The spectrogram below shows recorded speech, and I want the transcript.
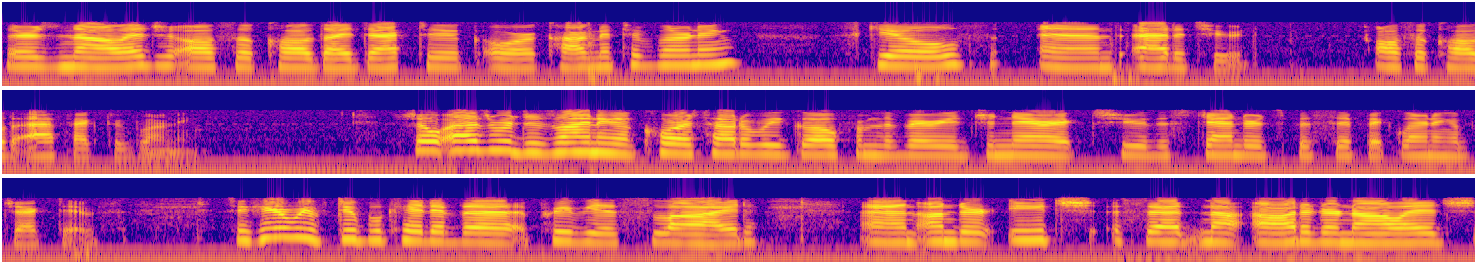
There's knowledge, also called didactic or cognitive learning, skills, and attitude, also called affective learning. So as we're designing a course, how do we go from the very generic to the standard specific learning objectives? So here we've duplicated the previous slide and under each set auditor knowledge,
